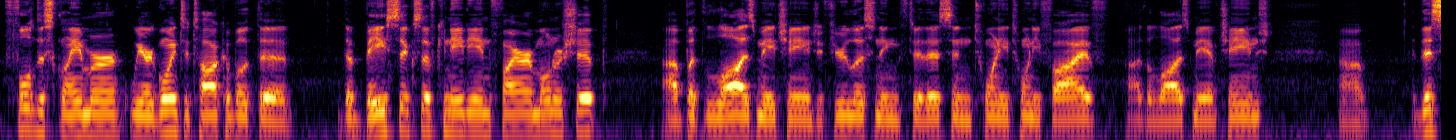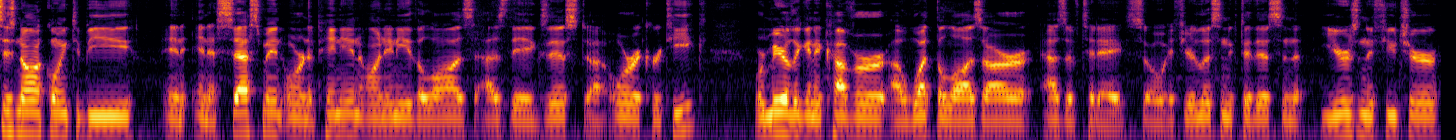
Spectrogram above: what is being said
full disclaimer: we are going to talk about the the basics of Canadian firearm ownership, uh, but the laws may change. If you're listening to this in 2025, uh, the laws may have changed. Uh, this is not going to be an, an, assessment or an opinion on any of the laws as they exist uh, or a critique. We're merely going to cover uh, what the laws are as of today. So if you're listening to this in years in the future,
